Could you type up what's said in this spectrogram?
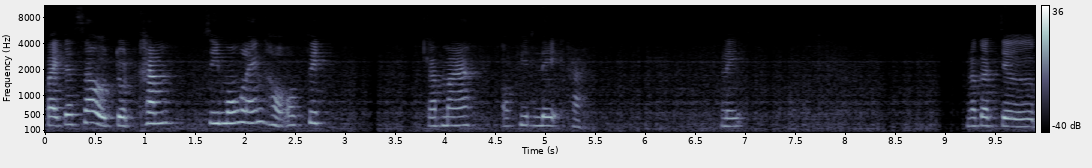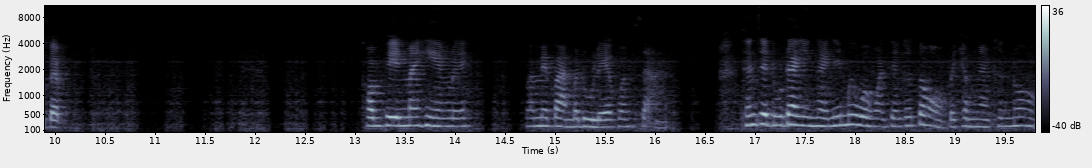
ไปจะเศร้าจดค่ำสี่โมงแรงเขาออฟฟิศกลับมาออฟฟิศเละค่ะ เละแล้วก็เจอแบบคอมเพลนมาเฮียงเลย ว่าแม่บ้านมาดูแลความสะอาด ฉันจะดูได้ยังไงในเมื่อวันวันฉันก็ต้องออกไปทำงานข้างนอก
